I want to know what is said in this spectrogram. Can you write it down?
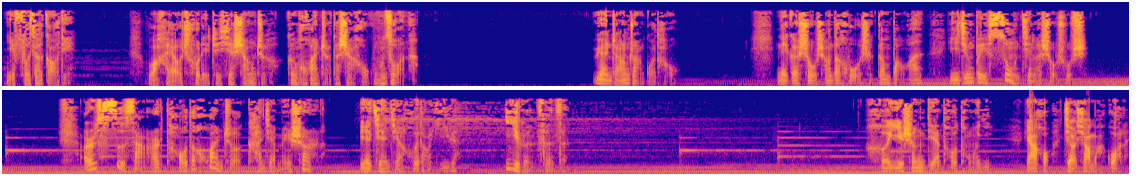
你负责搞定，我还要处理这些伤者跟患者的善后工作呢。院长转过头，那个受伤的护士跟保安已经被送进了手术室，而四散而逃的患者看见没事了，也渐渐回到医院，议论纷纷。何医生点头同意，然后叫小马过来。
